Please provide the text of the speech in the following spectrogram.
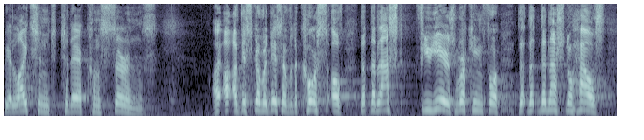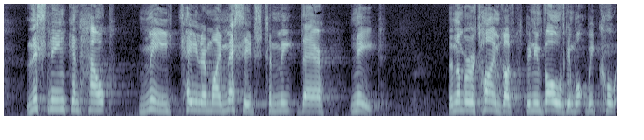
be enlightened to their concerns. I, have discovered this over the course of the, the last few years working for the, the, the National Health. Listening can help me tailor my message to meet their need. The number of times I've been involved in what we call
